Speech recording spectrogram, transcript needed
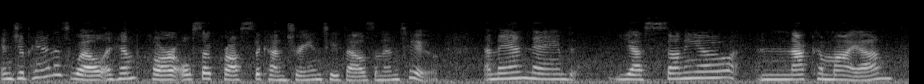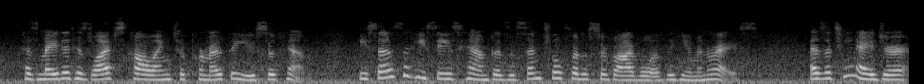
In Japan as well, a hemp car also crossed the country in 2002. A man named Yasunio Nakamaya has made it his life's calling to promote the use of hemp. He says that he sees hemp as essential for the survival of the human race. As a teenager,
